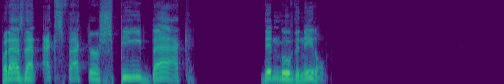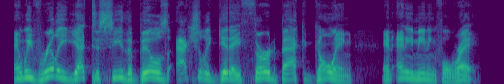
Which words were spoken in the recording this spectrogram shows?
but as that X factor speed back didn't move the needle. And we've really yet to see the Bills actually get a third back going in any meaningful way,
